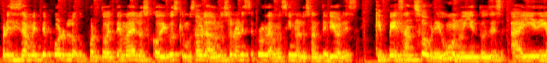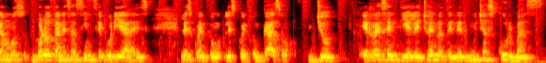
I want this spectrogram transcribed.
precisamente por, lo, por todo el tema de los códigos que hemos hablado no solo en este programa, sino en los anteriores, que pesan sobre uno y entonces ahí, digamos, brotan esas inseguridades. Les cuento, les cuento un caso, yo resentí el hecho de no tener muchas curvas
